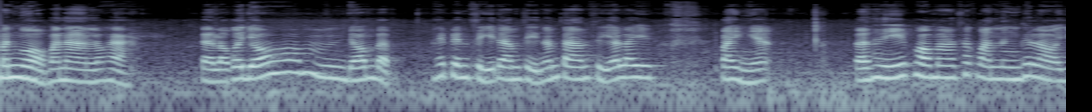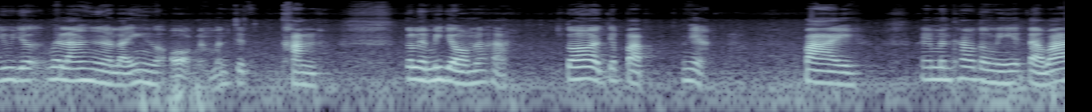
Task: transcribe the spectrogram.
มันงอกมานานแล้วค่ะ แต่เราก็ย้อมย้อมแบบให้เป็นสีดำสีน้ำตาลสีอะไรไปอย่างเงี้ย แต่ทีนี้พอมาสักวันหนึ่งที่เราอายุเยอะเวลาเหงื่อไหลเหงื่อออกเนี่ยมันจะคัน ก็เลยไม่ยอมแล้วค่ะ ก็จะปรับเนี่ยปลายให้มันเท่าตรงนี้ แต่ว่า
